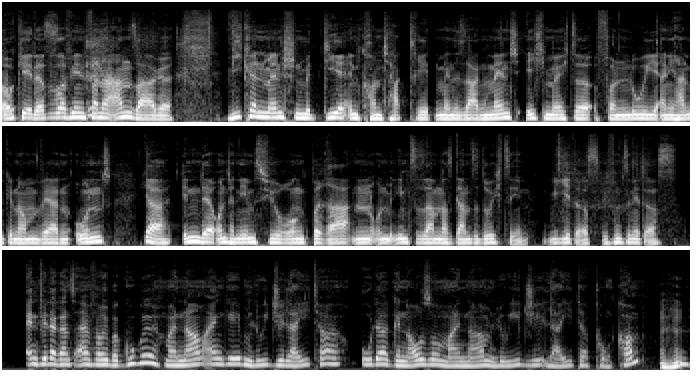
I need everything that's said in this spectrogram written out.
okay, das ist auf jeden Fall eine Ansage. Wie können Menschen mit dir in Kontakt treten, wenn sie sagen, Mensch, ich möchte von Louis an die Hand genommen werden und ja, in der Unternehmensführung beraten und mit ihm zusammen das Ganze durchziehen? Wie geht das? Wie funktioniert das? entweder ganz einfach über Google meinen Namen eingeben, Luigi Laita, oder genauso meinen Namen luigilaita.com. Mhm.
